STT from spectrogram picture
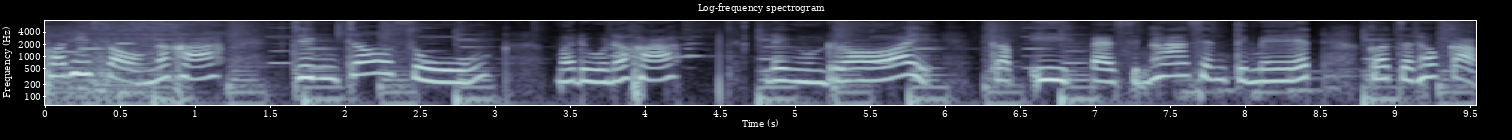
ข้อที่ 2 นะคะ จิงโจ้สูง มาดูนะคะ 100 กับอีก 85 เซนติเมตร ก็จะเท่ากับ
